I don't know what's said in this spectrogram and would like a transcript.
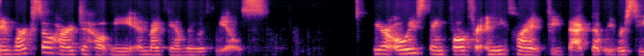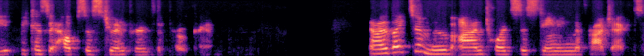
They work so hard to help me and my family with meals. We are always thankful for any client feedback that we receive because it helps us to improve the program. Now I'd like to move on towards sustaining the project.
